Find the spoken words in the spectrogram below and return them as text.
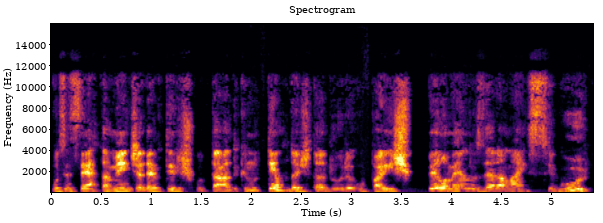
Você certamente já deve ter escutado que no tempo da ditadura o país pelo menos era mais seguro.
